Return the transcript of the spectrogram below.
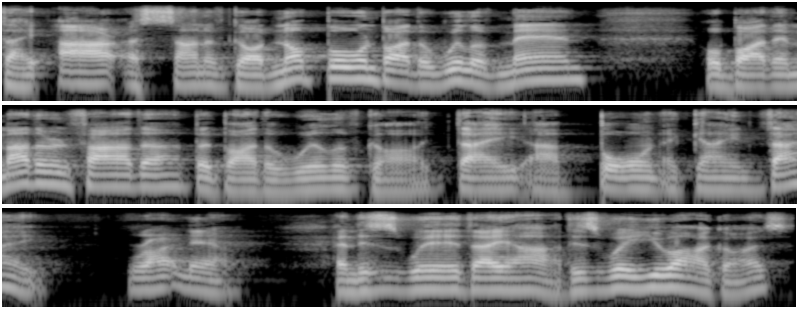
they are a son of God, not born by the will of man or by their mother and father, but by the will of God. They are born again. They, right now, and this is where they are, this is where you are, guys.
